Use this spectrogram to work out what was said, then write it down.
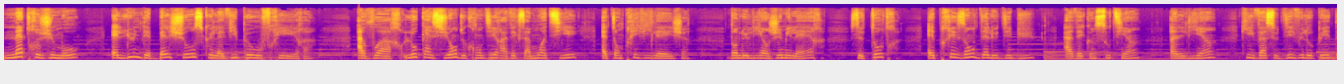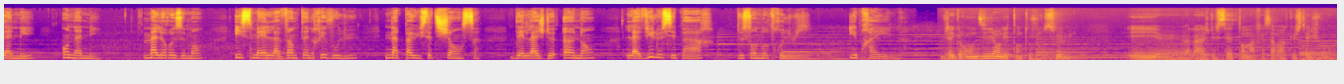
Naître jumeau est l'une des belles choses que la vie peut offrir. Avoir l'occasion de grandir avec sa moitié est un privilège. Dans le lien gemellaire, cet autre est présent dès le début avec un soutien, un lien qui va se développer d'année en année. Malheureusement, Ismaël, la vingtaine révolue, n'a pas eu cette chance. Dès l'âge de un an, la vie le sépare de son autre lui, Ibrahim. J'ai grandi en étant toujours seul et euh, à l'âge de 7 ans, on m'a fait savoir que j'étais jumeau.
